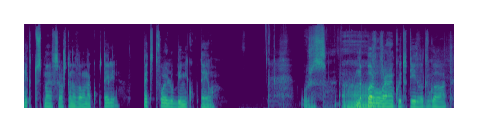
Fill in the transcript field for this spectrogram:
И като сме все още на вълна коктейли, пет твои любими коктейла. Ужас. А... На първо време, които ти идват в главата.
